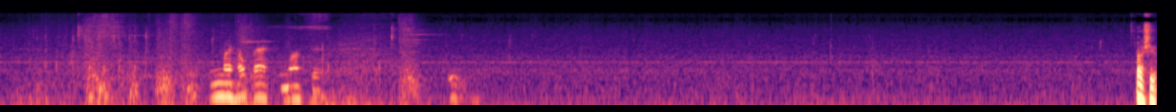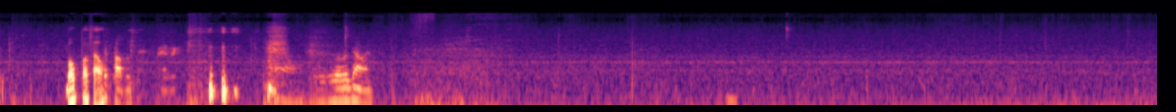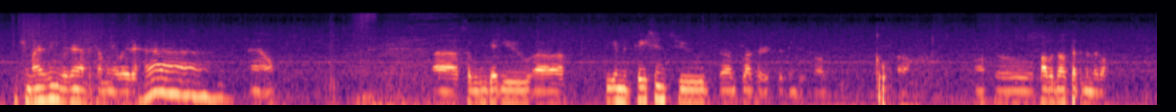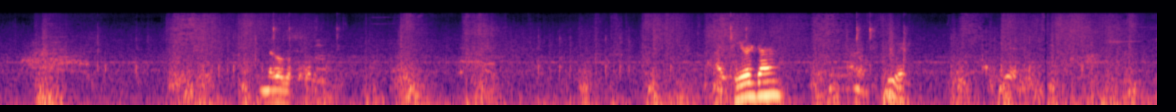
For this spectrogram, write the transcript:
Need my help back, monster. Ooh. Oh shoot. Whoop, I fell. Pablo's forever. Well, this is where we're going. Me, we're gonna have to come here later. Ah, ow. Uh, so we can get you uh, the invitation to uh, Bloodhurst, I think it's called. Cool. Oh. Also, Pablo, don't step in the middle. In the middle of the floor. I hear a gun. I don't see it. I hear it.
